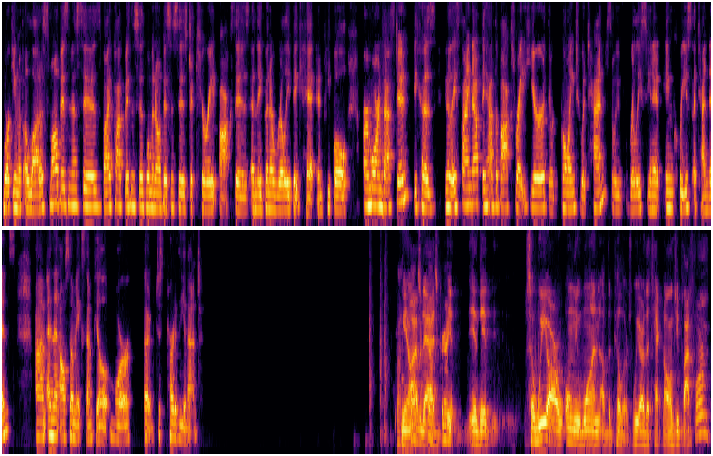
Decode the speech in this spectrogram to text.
working with a lot of small businesses, BIPOC businesses, women owned businesses to curate boxes, and they've been a really big hit. And people are more invested because you know they signed up, they have the box right here, they're going to attend. So we've really seen it increase attendance, um, and then also makes them feel more uh, just part of the event. You know, that's, I would add, so we are only one of the pillars. We are the technology platform,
